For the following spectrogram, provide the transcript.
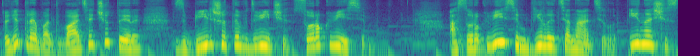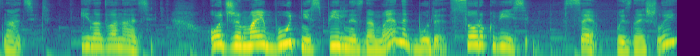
Тоді треба 24 збільшити вдвічі 48. А 48 ділиться націло і на 16, і на 12. Отже, майбутній спільний знаменник буде 48. Все, ми знайшли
